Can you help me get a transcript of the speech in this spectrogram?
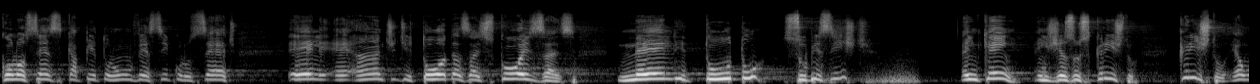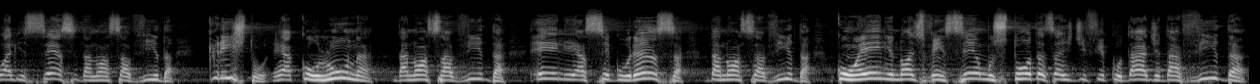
Colossenses capítulo 1, versículo 7. Ele é antes de todas as coisas nele tudo subsiste. Em quem? Em Jesus Cristo. Cristo é o alicerce da nossa vida. Cristo é a coluna da nossa vida, Ele é a segurança da nossa vida, com Ele nós vencemos todas as dificuldades da vida.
